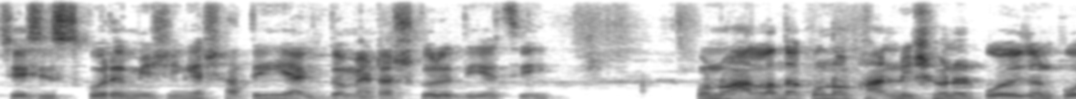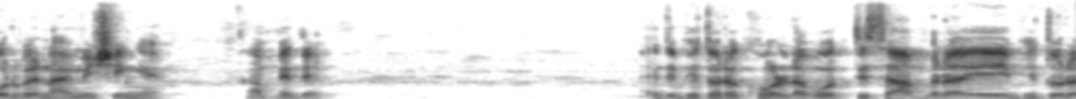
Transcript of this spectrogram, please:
চেসিস করে মিশিংয়ের সাথেই একদম অ্যাটাচ করে দিয়েছি। কোনো আলাদা কোনো ফার্নিশনের প্রয়োজন পড়বে না মিশিংয়ে আপনাদের এই যে ভিতরে খোলটা পড়তেছে আপনারা এই ভিতরে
